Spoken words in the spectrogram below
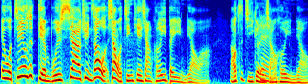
哎，我今天又是点不下去。你知道我像我今天想喝一杯饮料啊，然后自己一个人想要喝饮料，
